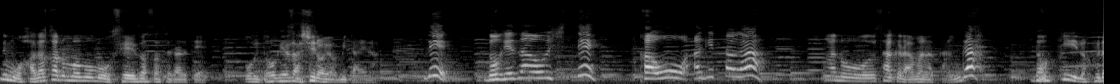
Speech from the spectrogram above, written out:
で、もう裸のままもう正座させられて、おい、土下座しろよ、みたいな。で、土下座をして、顔を上げたら、あの、桜まなさんが、ドッキリの札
